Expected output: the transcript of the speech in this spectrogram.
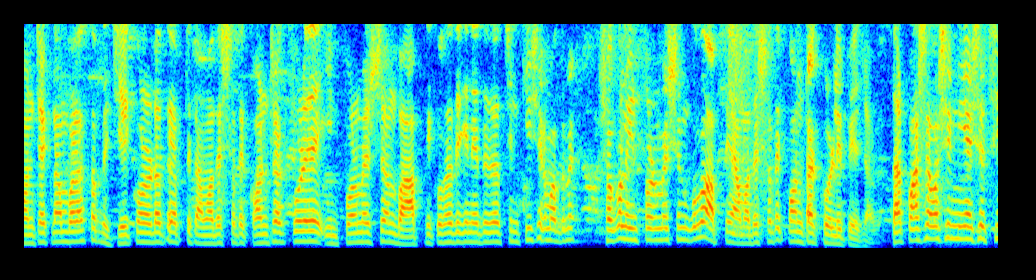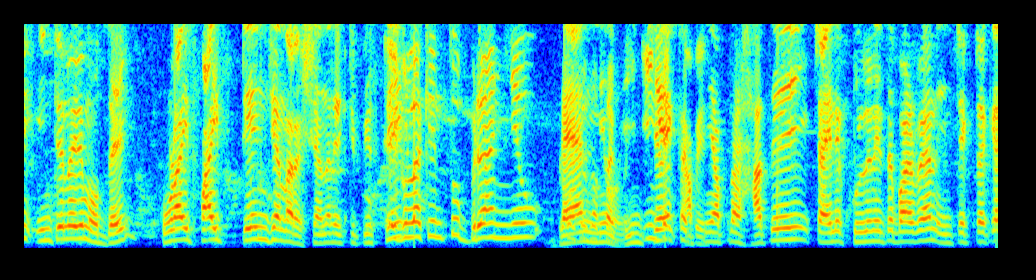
কন্ট্যাক্ট নাম্বার আছে। আপনি যে কোনোটাতে আপনি আমাদের সাথে কন্ট্যাক্ট করে ইনফরমেশন বা আপনি কোথা থেকে নিতে যাচ্ছেন কিসের মাধ্যমে সকল ইনফরমেশনগুলো আপনি আমাদের সাথে কন্ট্যাক্ট করলে পেয়ে যাবেন। তার পাশাপাশি নিয়ে এসেছি ইন্টেলের মধ্যেই। কোরাই ফাইভ টেন জেনারেশনের একটি পিসি এগুলা কিন্তু brand new brand new intact আপনি আপনার হাতেই চাইলে খুলে নিতে পারবেন ইনটেকটাকে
